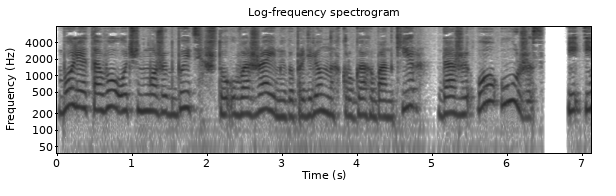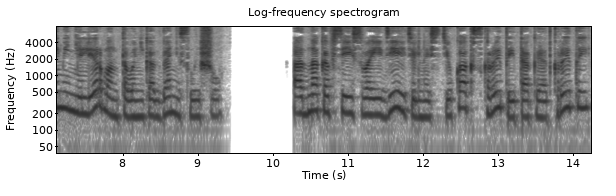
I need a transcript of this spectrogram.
Более того, очень может быть, что уважаемый в определенных кругах банкир даже «О, ужас!» и имени Лермонтова никогда не слышал. Однако всей своей деятельностью, как скрытой, так и открытой,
